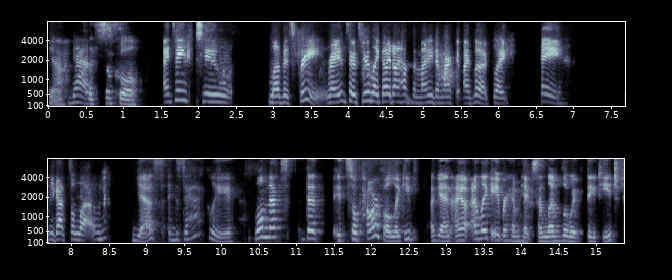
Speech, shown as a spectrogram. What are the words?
Yeah, Yeah. that's so cool. I think to love is free, right? So if you're like, oh, I don't have the money to market my book, like, hey, you got to love. Yes, exactly. Well, and that's that it's so powerful. Like again, I, I like Abraham Hicks. I love the way that they teach.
